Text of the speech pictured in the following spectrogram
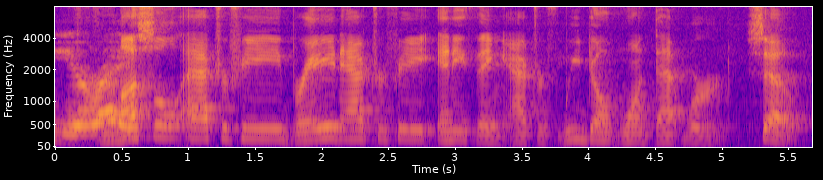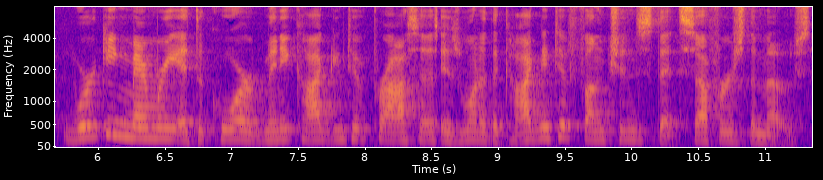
You're right. Muscle atrophy, brain atrophy, anything atrophy. We don't want that word. So, working memory at the core of many cognitive process is one of the cognitive functions that suffers the most.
